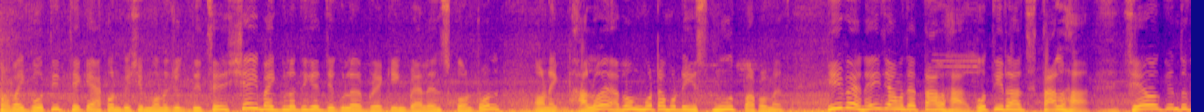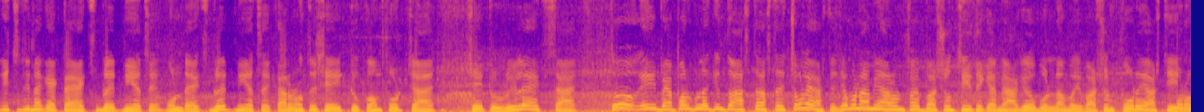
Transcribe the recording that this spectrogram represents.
সবাই গতির থেকে এখন বেশি মনোযোগ দিচ্ছে। সেই বাইকগুলোর দিকে যেগুলোর ব্রেকিং ব্যালেন্স কন্ট্রোল অনেক ভালো এবং মোটামুটি স্মুথ পারফরমেন্স ইভেন এই যে আমাদের তালহা, গতিরাজ তালহা, সেও কিন্তু কিছুদিন আগে একটা এক্সব্লেড নিয়েছে হোন্ডা এক্সব্লেড নিয়েছে। কারণ হচ্ছে সে একটু কমফোর্ট চায়, সে একটু রিল্যাক্স চায়। তো এই ব্যাপারগুলো কিন্তু আস্তে আস্তে চলে আসছে। যেমন আমি আরন ফাইভ বাসন থ্রি থেকে আমি আগেও বললাম, ওই বাসন ফোরে আসছি। বড়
